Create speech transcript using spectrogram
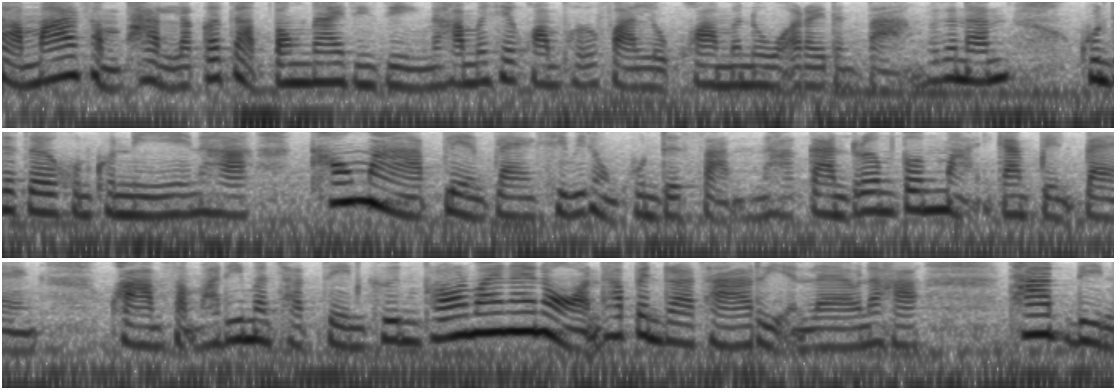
สามารถสัมผัสแล้วก็จับต้องได้จริง ๆ นะคะ ไม่ใช่ความเพ้อฝันหรือความมโนอะไรต่างๆ เพราะฉะนั้นคุณจะเจอคนคนนี้นะคะ เข้ามาเปลี่ยนแปลงชีวิตของคุณเดอสันนะคะการเริ่มต้นใหม่การเปลี่ยนแปลง ความสัมพันธ์ที่มันชัดเจนขึ้น เพราะว่าแน่นอนถ้าเป็นราชาเหรียญแล้วนะคะธาตุดิน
